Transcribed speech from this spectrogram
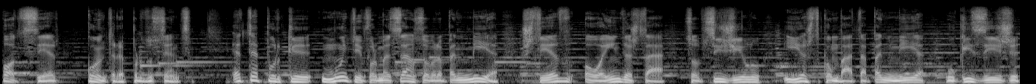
pode ser contraproducente. Até porque muita informação sobre a pandemia esteve ou ainda está sob sigilo e este combate à pandemia o que exige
